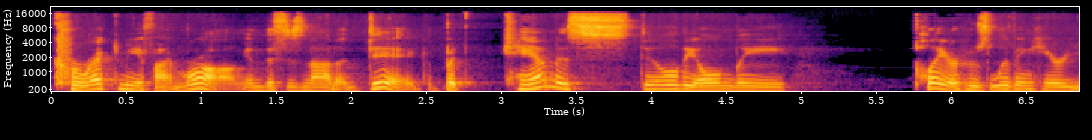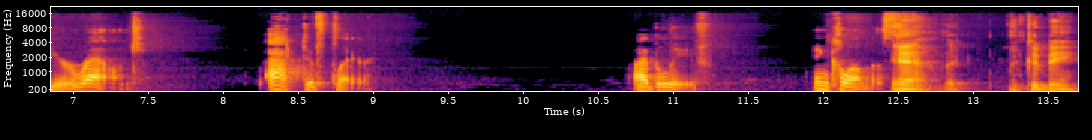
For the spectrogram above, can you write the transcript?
correct me if I'm wrong, and this is not a dig, but Cam is still the only player who's living here year round, active player, I believe, in Columbus. Yeah, that, that could be.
